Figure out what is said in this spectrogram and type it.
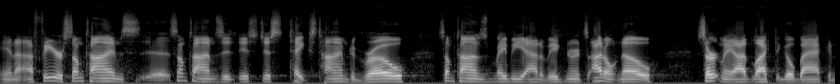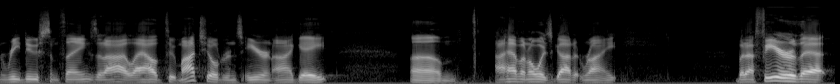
and I fear sometimes, uh, sometimes it, it just takes time to grow. Sometimes maybe out of ignorance. I don't know. Certainly, I'd like to go back and redo some things that I allowed through my children's ear and eye gate um, I haven't always got it right. But I fear that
